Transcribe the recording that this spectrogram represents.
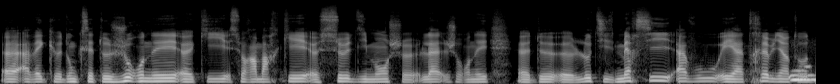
avec donc cette journée qui sera marquée ce dimanche, la journée de l'autisme. Merci à vous et à très bientôt.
